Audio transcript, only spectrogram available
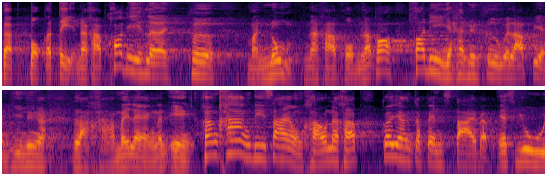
แบบปกตินะครับ ข้อดีเลยคือ มันนุ่มนะครับผมแล้วก็ข้อดีอย่างหนึ่งคือเวลาเปลี่ยนทีนึงอะราคาไม่แรงนั่นเอง ข้างๆดีไซน์ของเขานะครับก็ยังจะเป็นสไตล์แบบ SUV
